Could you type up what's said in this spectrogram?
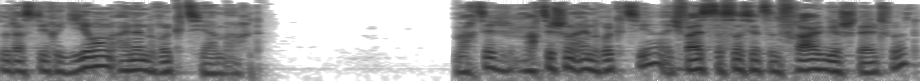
sodass die Regierung einen Rückzieher macht? Macht sie, macht sie schon einen Rückzieher? Ich weiß, dass das jetzt in Frage gestellt wird.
